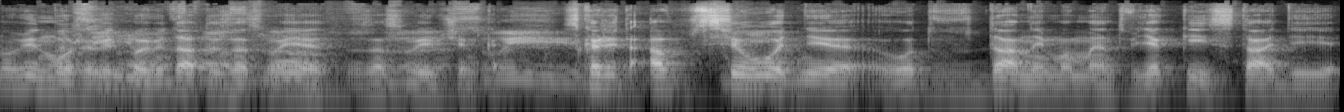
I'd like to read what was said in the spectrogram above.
Ну він може відповідати да, за своє да, за свої вчинки. Скажіть, а сьогодні, от в даний момент, в якій стадії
